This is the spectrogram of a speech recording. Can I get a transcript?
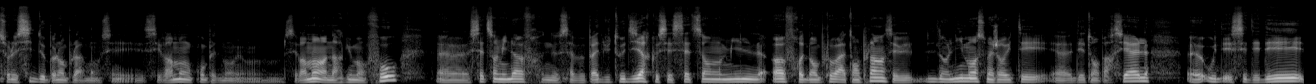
sur le site de Pôle emploi. Bon, c'est vraiment complètement, c'est vraiment un argument faux. 700 000 offres, ça ne veut pas du tout dire que c'est 700 000 offres d'emploi à temps plein. C'est dans l'immense majorité des temps partiels ou des CDD,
